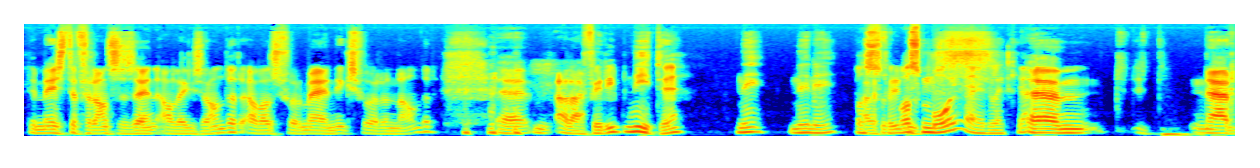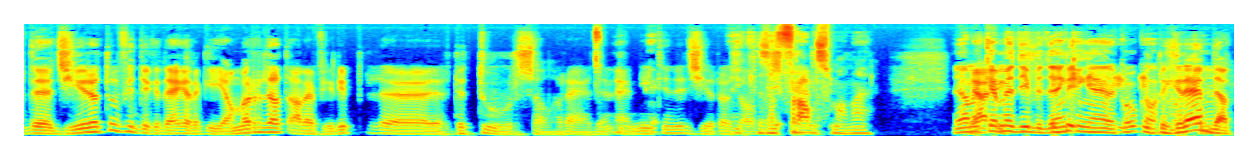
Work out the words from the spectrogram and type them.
De meeste Fransen zijn Alexander. Alles voor mij, niks voor een ander. Uh, Alaphilippe niet, hè. Nee, nee, nee. Was, was mooi eigenlijk. Ja. Ehm, naar de Giro toe vind ik het eigenlijk jammer dat Alaphilippe eh, de Tour zal rijden en niet in de Giro zal dat is een Fransman, hè. Ja, maar ik heb met die bedenking ik, eigenlijk ook ik, al Ik begrijp gehad, dat.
